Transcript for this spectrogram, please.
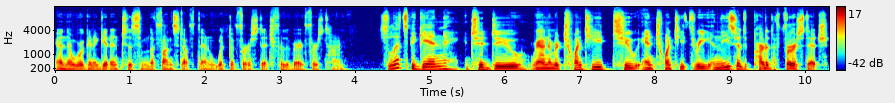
and then we're gonna get into some of the fun stuff then with the fur stitch for the very first time. So let's begin to do round number 22 and 23 and these are the part of the fur stitch.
